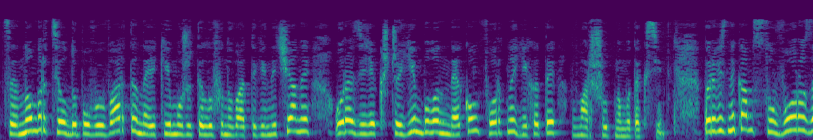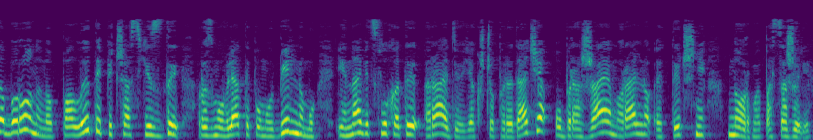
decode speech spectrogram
– це номер цілодобової варти, на який можуть телефонувати вінничани, у разі якщо їм було некомфортно їхати в маршрутному таксі. Перевізникам суворо заборонено палити під час їзди, розмовляти по мобільному і навіть слухати радіо, якщо передача ображає морально-етичні норми пасажирів.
